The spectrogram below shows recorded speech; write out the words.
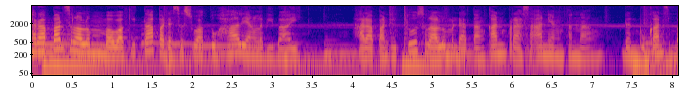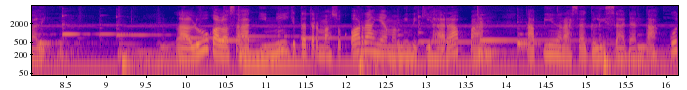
Harapan selalu membawa kita pada sesuatu hal yang lebih baik. Harapan itu selalu mendatangkan perasaan yang tenang dan bukan sebaliknya. Lalu, kalau saat ini kita termasuk orang yang memiliki harapan tapi merasa gelisah dan takut,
